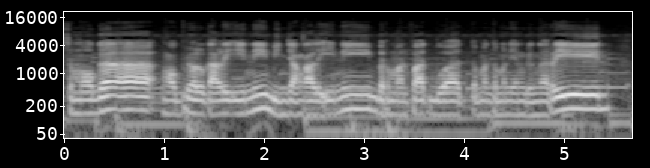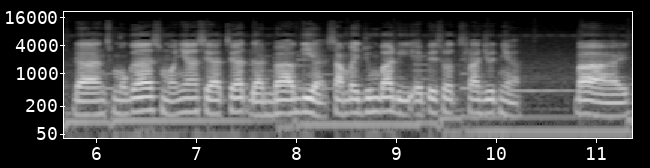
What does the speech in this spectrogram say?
Semoga ngobrol kali ini, bincang kali ini bermanfaat buat teman-teman yang dengerin. Dan semoga semuanya sehat-sehat dan bahagia. Sampai jumpa di episode selanjutnya. Bye.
